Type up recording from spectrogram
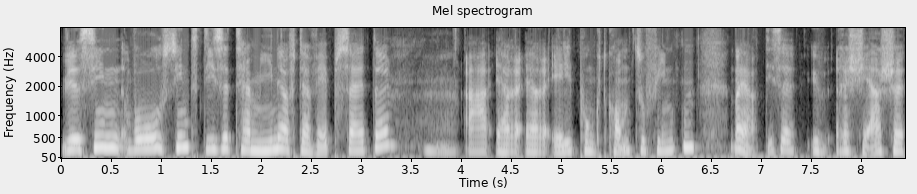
Wir sind, wo sind diese Termine auf der Webseite? arrl.com zu finden. Naja, diese Recherche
